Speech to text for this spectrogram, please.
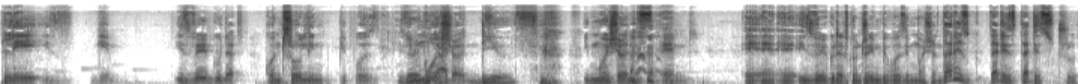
play his game. He's very good at controlling people's He's very good at emotions deals. emotions and uh, uh, he's very good at controlling people's emotions. That is that is that is true.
